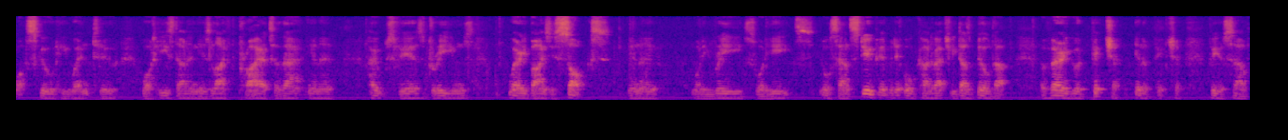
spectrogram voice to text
what school he went to what he's done in his life prior to that you know hopes fears dreams where he buys his socks you know what he reads, what he eats. It all sounds stupid, but it all kind of actually does build up a very good picture, inner picture for yourself.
